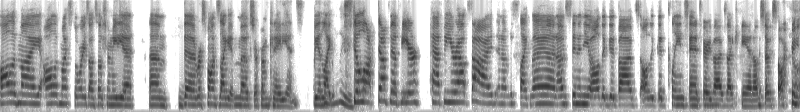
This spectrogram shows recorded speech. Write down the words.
all of my all of my stories on social media, um, the responses I get most are from Canadians being oh, like, really? still locked up up here. Happy you're outside. And I'm just like, man, I'm sending you all the good vibes, all the good, clean, sanitary mm. vibes I can. I'm so sorry.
